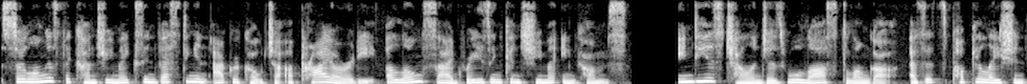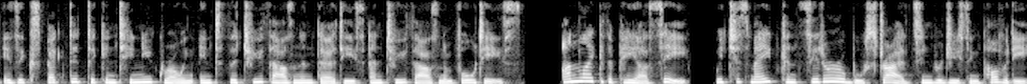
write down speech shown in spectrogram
so long as the country makes investing in agriculture a priority alongside raising consumer incomes. India's challenges will last longer as its population is expected to continue growing into the 2030s and 2040s. Unlike the PRC, which has made considerable strides in reducing poverty,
